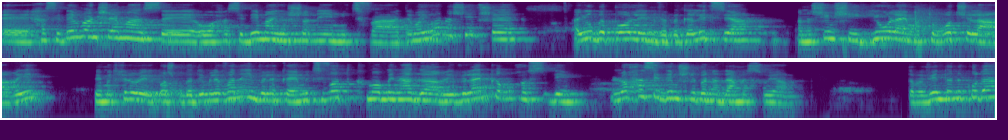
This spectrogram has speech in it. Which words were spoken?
אה, חסידים ואנשי מעשה, או החסידים הישנים מצפת, הם היו אנשים שהיו בפולין ובגליציה, אנשים שהגיעו להם התורות של הארי, והם התחילו ללבוש בגדים לבנים ולקיים מצוות כמו מנהג הארי, ולהם קראו חסידים, לא חסידים של בן אדם מסוים. אתה מבין את הנקודה?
